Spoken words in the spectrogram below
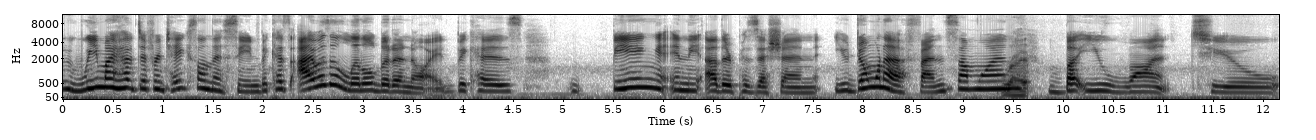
We might have different takes on this scene because I was a little bit annoyed because being in the other position, you don't want to offend someone, Right. but you want to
